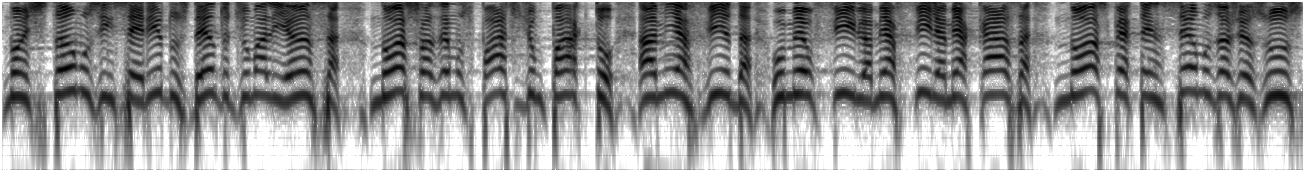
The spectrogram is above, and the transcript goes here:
Nós estamos inseridos dentro de uma aliança, nós fazemos parte de um pacto. A minha vida, o meu filho, a minha filha, a minha casa, nós pertencemos a Jesus,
